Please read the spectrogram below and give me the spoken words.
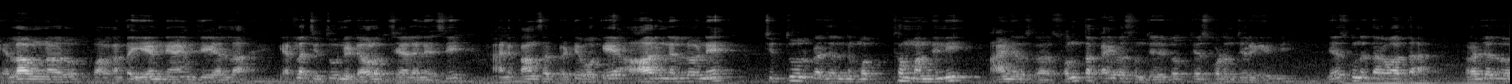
ఎలా ఉన్నారు వాళ్ళకంతా ఏం న్యాయం చేయాలా ఎట్లా చిత్తూరుని డెవలప్ చేయాలనేసి ఆయన కాన్సెప్ట్ పెట్టి ఒకే ఆరు నెలల్లోనే చిత్తూరు ప్రజల్ని మొత్తం మందిని ఆయన సొంత కైవసం చేయడం చేసుకోవడం జరిగింది. చేసుకున్న తర్వాత ప్రజల్లో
